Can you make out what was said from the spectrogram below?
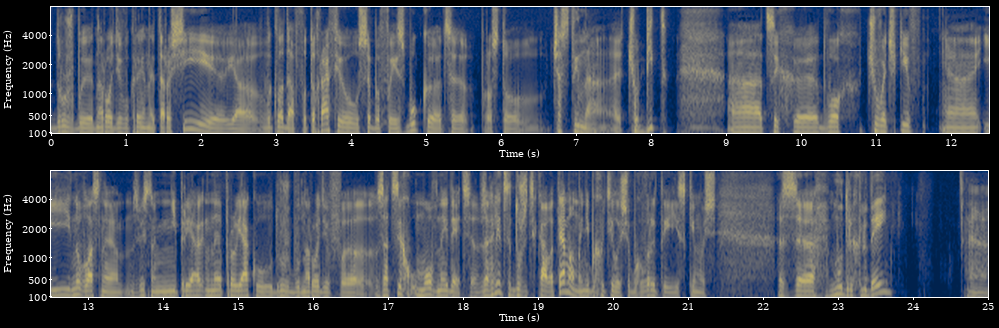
дружби народів України та Росії, я викладав фотографію у себе в Фейсбук. Це просто частина чобіт цих двох чувачків. Е, і, ну, власне, звісно, ні не про яку дружбу народів е, за цих умов не йдеться. Взагалі, це дуже цікава тема. Мені би хотілося, щоб говорити її з кимось з мудрих людей. Е,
